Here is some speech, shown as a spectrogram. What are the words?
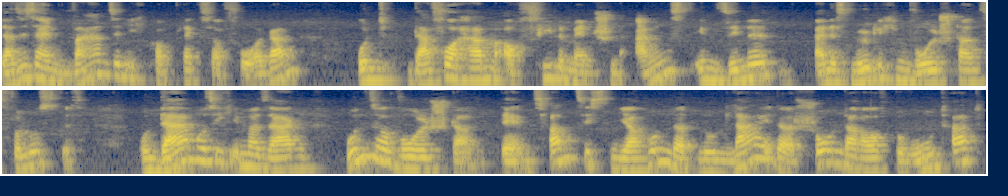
Das ist ein wahnsinnig komplexer Vorgang und davor haben auch viele Menschen Angst im Sinne eines möglichen Wohlstandsverlustes. Und da muss ich immer sagen, unser Wohlstand, der im 20. Jahrhundert nun leider schon darauf beruht hat,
